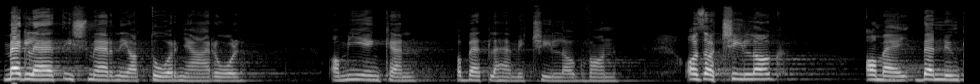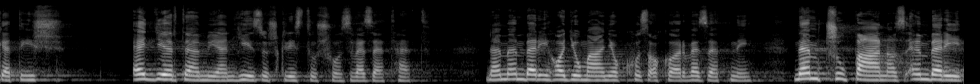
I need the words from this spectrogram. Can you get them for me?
meg lehet ismerni a tornyáról. A miénken a betlehemi csillag van. Az a csillag, amely bennünket is egyértelműen Jézus Krisztushoz vezethet. Nem emberi hagyományokhoz akar vezetni, nem csupán az emberi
